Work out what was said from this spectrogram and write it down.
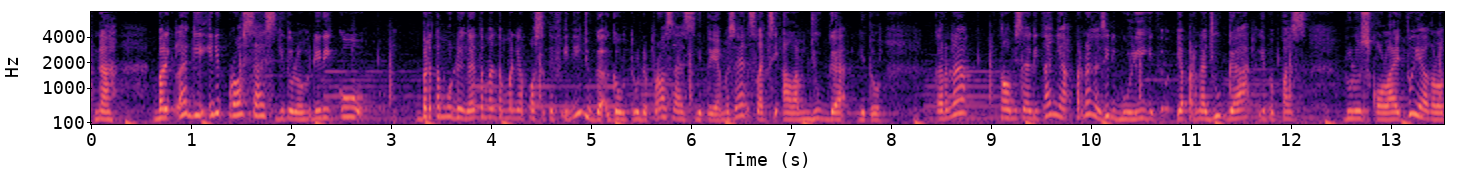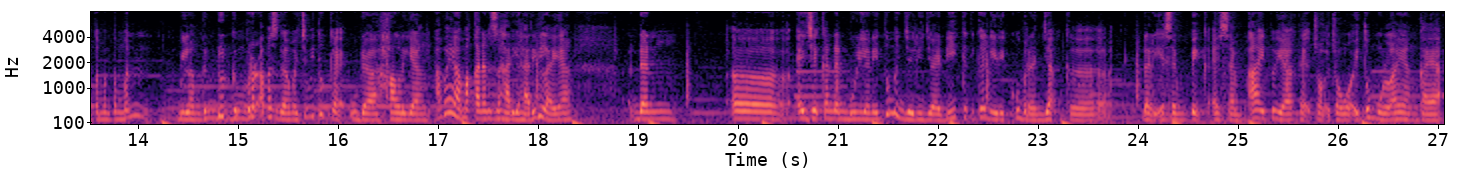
nah balik lagi ini proses gitu loh. Diriku bertemu dengan teman-teman yang positif ini juga go through the process gitu ya. Maksudnya seleksi alam juga gitu. Karena kalau misalnya ditanya pernah gak sih dibully? gitu. Ya pernah juga gitu. Pas dulu sekolah itu ya kalau teman-teman bilang gendut gembrot apa segala macam itu kayak udah hal yang apa ya makanan sehari-hari lah ya. Dan uh, ejekan dan bulian itu menjadi-jadi ketika diriku beranjak ke dari SMP ke SMA itu ya kayak cowok-cowok itu mulai yang kayak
